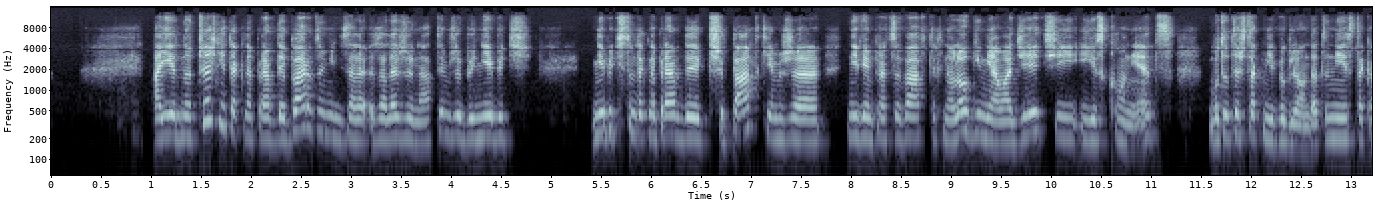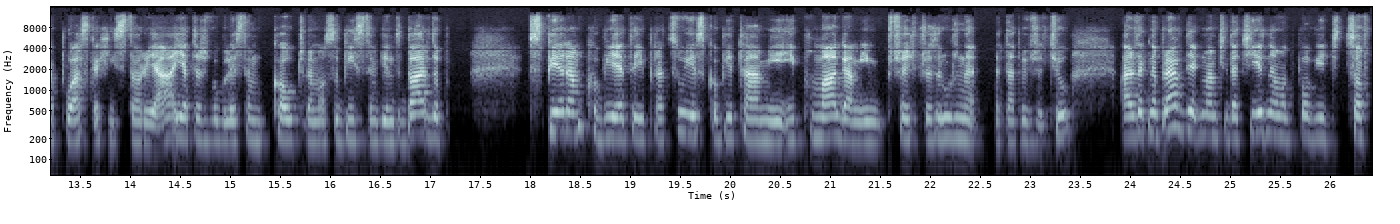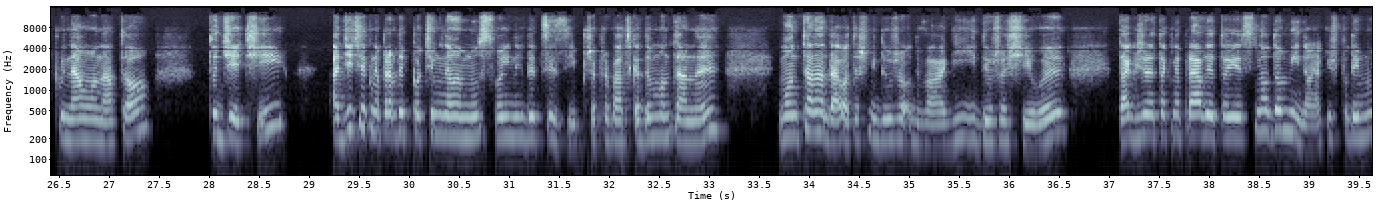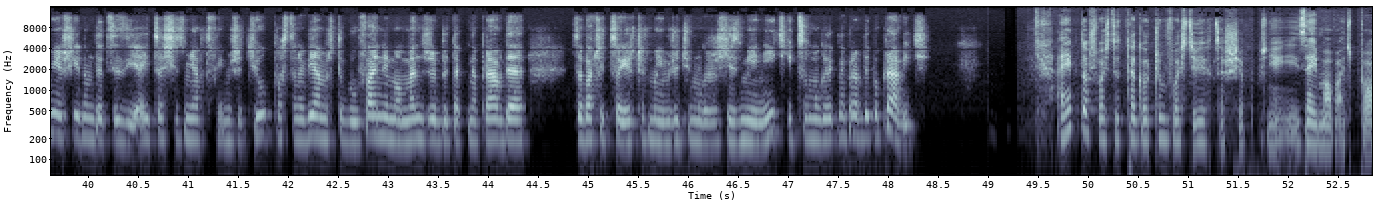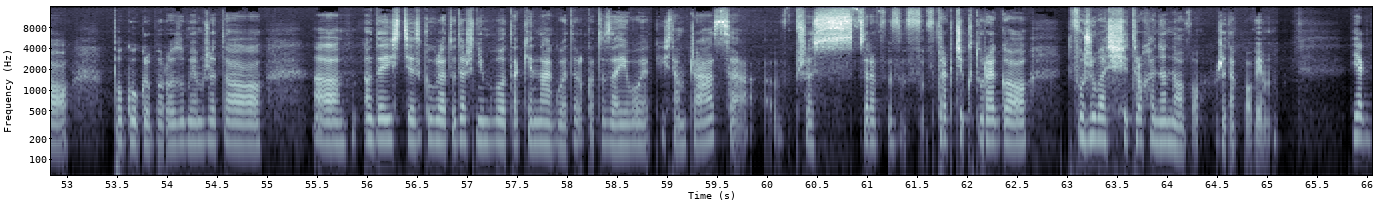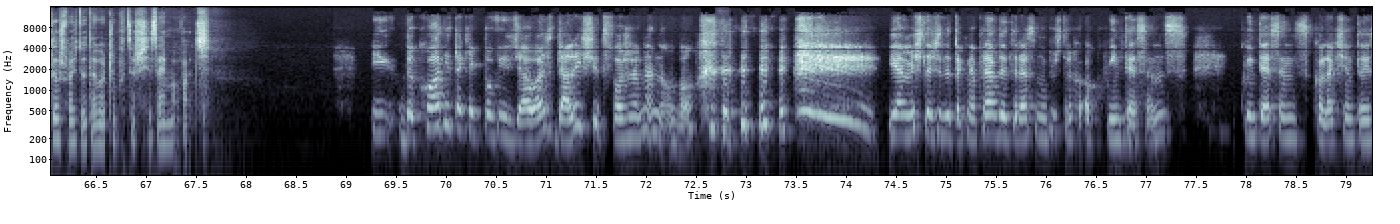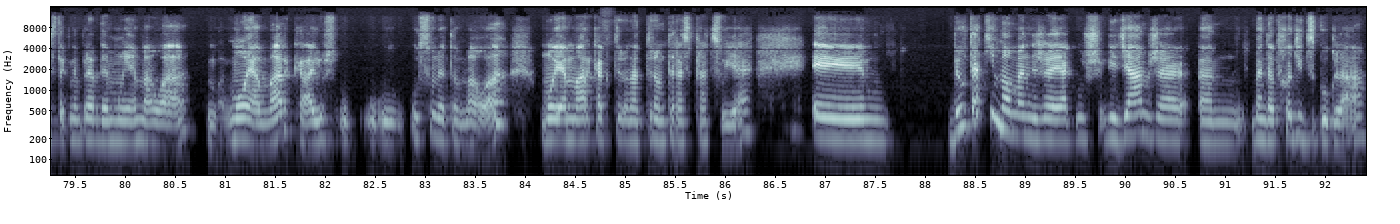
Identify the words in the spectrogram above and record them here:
a jednocześnie tak naprawdę bardzo mi zale zależy na tym, żeby nie być, nie być tą tak naprawdę przypadkiem, że nie wiem, pracowała w technologii, miała dzieci i jest koniec, bo to też tak nie wygląda. To nie jest taka płaska historia. Ja też w ogóle jestem coachem osobistym, więc bardzo wspieram kobiety i pracuję z kobietami i pomagam im przejść przez różne etapy w życiu. Ale tak naprawdę, jak mam Ci dać jedną odpowiedź, co wpłynęło na to, to dzieci, a dzieci tak naprawdę pociągnęły mnóstwo innych decyzji. Przeprowadzka do Montany. Montana dała też mi dużo odwagi i dużo siły. Także tak naprawdę to jest no domino. Jak już podejmujesz jedną decyzję i coś się zmienia w Twoim życiu, postanowiłam, że to był fajny moment, żeby tak naprawdę zobaczyć, co jeszcze w moim życiu może się zmienić i co mogę tak naprawdę poprawić. A jak doszłaś do tego, czym właściwie chcesz się później zajmować po, po Google? Bo rozumiem, że to odejście z Google to też nie było takie nagłe, tylko to zajęło jakiś tam czas, przez, w trakcie którego tworzyłaś się trochę na nowo, że tak powiem. Jak doszłaś do tego, czym chcesz się zajmować? I dokładnie tak jak powiedziałaś, dalej się tworzę na nowo. ja myślę, że ty tak naprawdę teraz mówisz trochę o Quintessence. Quintessence Collection to jest tak naprawdę moja mała, moja marka, już u, u, usunę to mała, moja marka, którą, nad którą teraz pracuję. Był taki moment, że jak już wiedziałam, że um, będę odchodzić z Google'a,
